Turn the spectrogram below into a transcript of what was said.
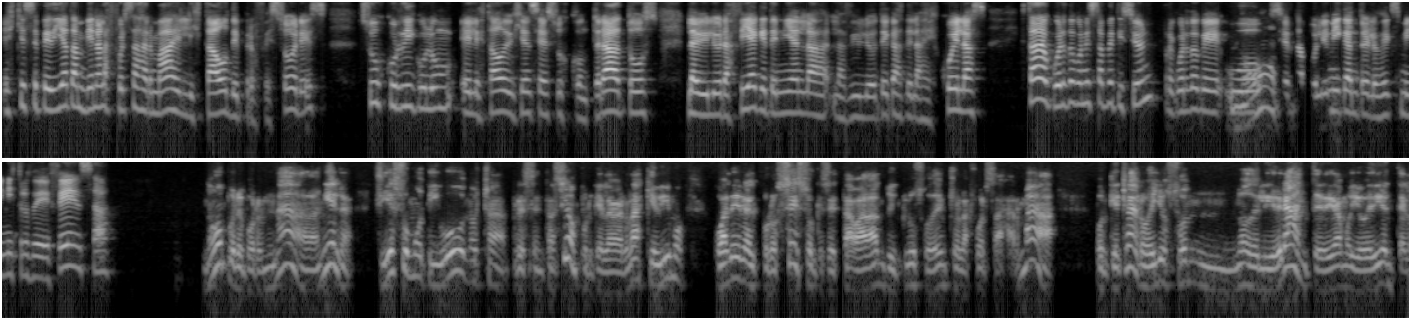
es que se pedía también a las Fuerzas Armadas el listado de profesores, sus currículum, el estado de vigencia de sus contratos, la bibliografía que tenían las bibliotecas de las escuelas. ¿Está de acuerdo con esa petición? Recuerdo que hubo cierta polémica entre los exministros de Defensa. No, pero por nada, Daniela. Si eso motivó nuestra presentación, porque la verdad es que vimos cuál era el proceso que se estaba dando incluso dentro de las Fuerzas Armadas porque claro, ellos son no deliberantes, digamos, y obedientes a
